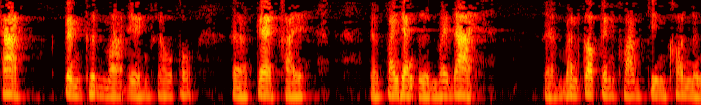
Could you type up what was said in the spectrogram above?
ชาติเป็นขึ้นมาเอง เราก็แก้ไขไปอย่างอื่นไม่ได้ มันก็เป็นความจริงข้อหนึ่ง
